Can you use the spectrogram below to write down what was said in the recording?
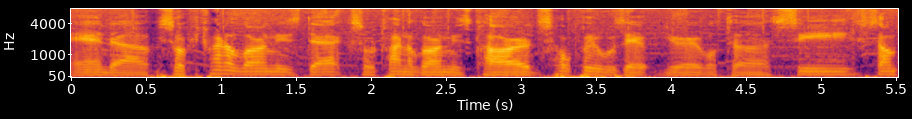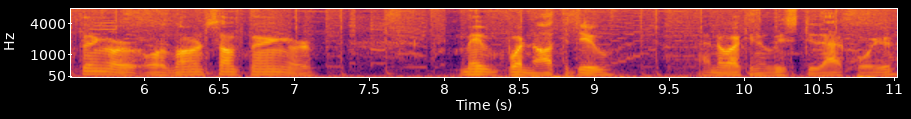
And uh, so if you're trying to learn these decks or trying to learn these cards, hopefully was you're able to see something or, or learn something or maybe what not to do. I know I can at least do that for you.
